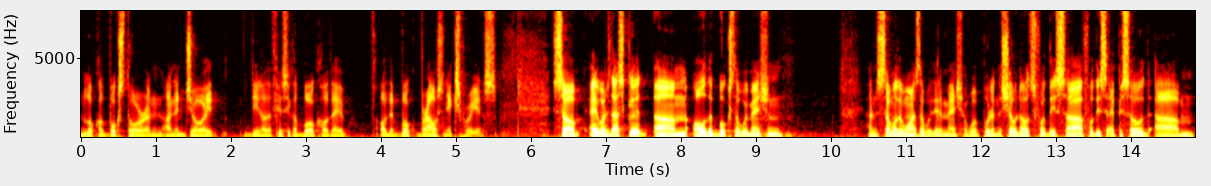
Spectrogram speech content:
local bookstore and, and enjoy, you know, the physical book or the, or the book browsing experience. So, anyways, that's good. Um, all the books that we mentioned and some of the ones that we didn't mention we'll put in the show notes for this uh, for this episode. Um,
